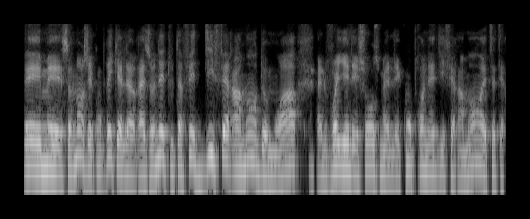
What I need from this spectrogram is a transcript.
Mais seulement, j'ai compris qu'elle raisonnait tout à fait différemment de moi. Elle voyait les choses, mais elle les comprenait différemment, etc.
